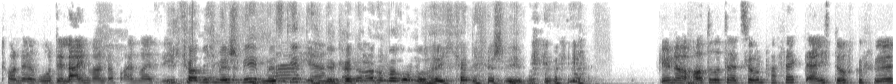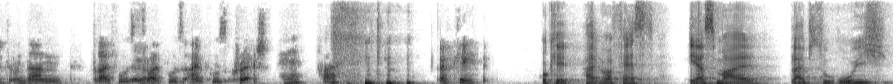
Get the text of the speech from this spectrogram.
tolle rote Leinwand auf einmal sieht. Ich kann nicht mehr schweben, es ah, geht nicht ja. mehr. Keine Ahnung warum, aber ich kann nicht mehr schweben. genau, Autorotation perfekt eigentlich durchgeführt und dann drei Fuß, ja. zwei Fuß, ein Fuß, Crash. Hä? Was? okay. Okay, halten wir fest. Erstmal bleibst du ruhig,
